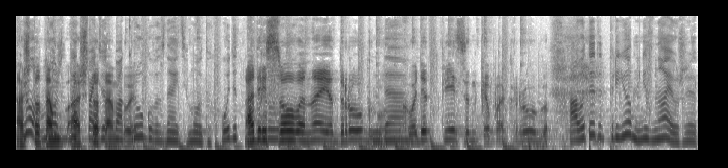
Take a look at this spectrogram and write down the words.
А Ну, что там, может быть, а что там по будет? кругу, вы знаете, мода ходит кругу. Адресованная другу. Да. Ходит песенка по кругу. А вот этот прием, не знаю, уже,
